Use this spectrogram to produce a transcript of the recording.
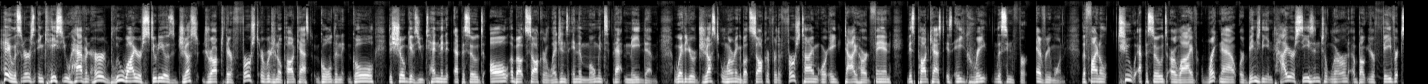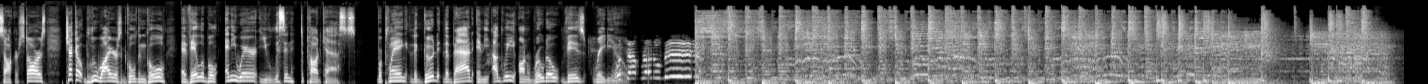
Hey, listeners, in case you haven't heard, Blue Wire Studios just dropped their first original podcast, Golden Goal. The show gives you 10 minute episodes all about soccer legends and the moments that made them. Whether you're just learning about soccer for the first time or a diehard fan, this podcast is a great listen for everyone. The final two episodes are live right now, or binge the entire season to learn about your favorite soccer stars. Check out Blue Wire's Golden Goal, available anywhere you listen to podcasts. We're playing the good, the bad, and the ugly on RotoViz Radio. What's up, RotoViz?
